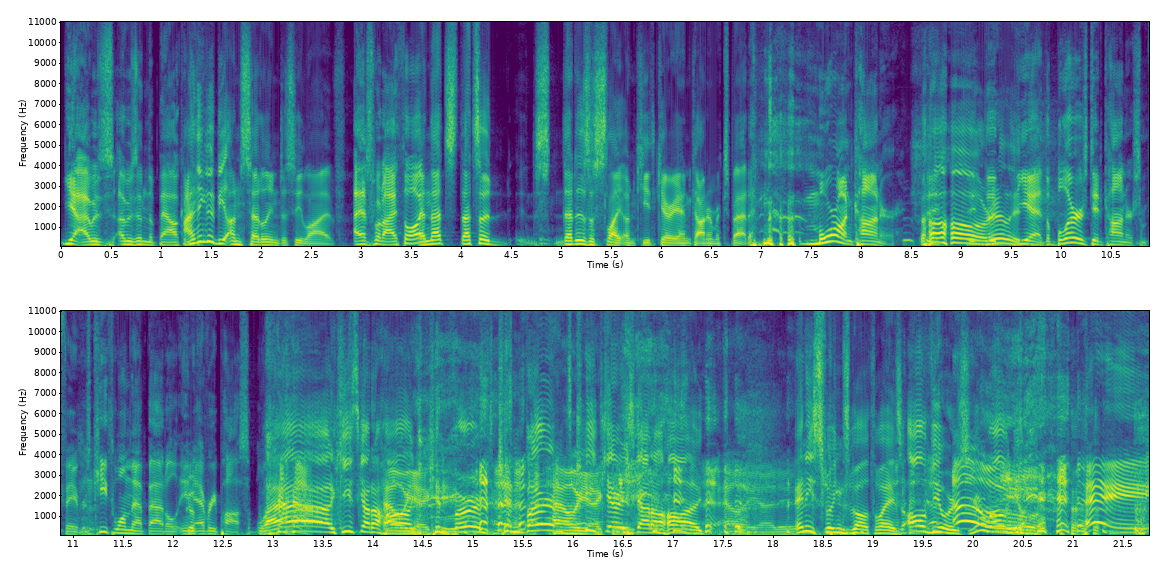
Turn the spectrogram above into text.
Yeah, I was. I was in the balcony. I think it would be unsettling to see live. that's what I thought. And that's that's a that is a slight on Keith Carey and Connor McSpadden. More on Connor. Oh, the- really? Yeah, the Blurs did Connor some favors. Keith won that battle in every possible. wow, Keith's got a Hell hog. yeah, Keith. confirmed, confirmed. Hell Keith yeah, Carey's Keith. got a hog. Hell yeah, dude. and he swings both ways. All viewers, you're oh. welcome. hey.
